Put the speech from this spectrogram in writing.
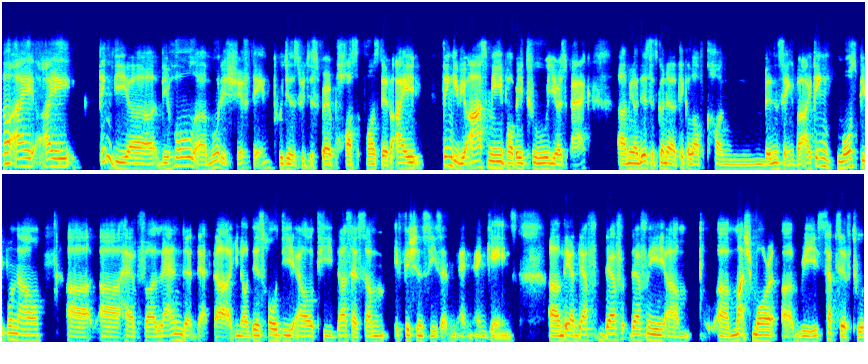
so i i think the uh, the whole uh, mood is shifting, which is which is very pos- positive. I think if you ask me probably two years back, um, you know, this is going to take a lot of convincing. But I think most people now uh, uh, have uh, landed that uh, you know this whole DLT does have some efficiencies and, and, and gains. Um, they are def, def, definitely um, uh, much more uh, receptive to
